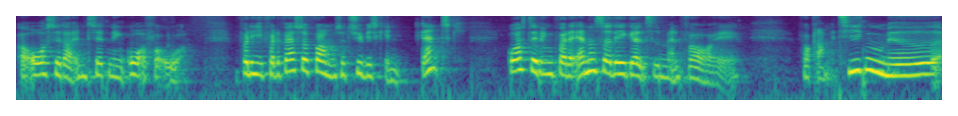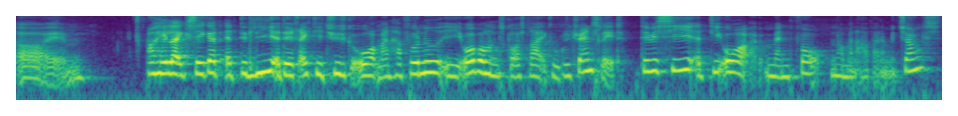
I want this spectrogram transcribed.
og oversætter en sætning ord for ord. Fordi for det første så får man så typisk en dansk ordstilling, for det andet så er det ikke altid, man får, øh, får grammatikken med, og, øh, og heller ikke sikkert, at det lige er det rigtige tyske ord, man har fundet i ordbogen Google Translate. Det vil sige, at de ord, man får, når man arbejder med chunks,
